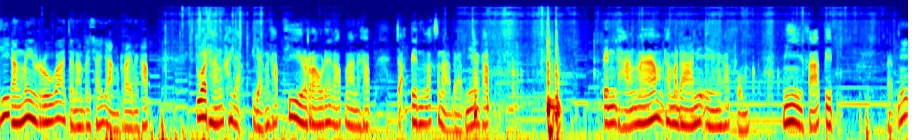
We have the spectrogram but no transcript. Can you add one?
ที่ยังไม่รู้ว่าจะนำไปใช้อย่างไรนะครับ ตัวถังขยะเปียกนะครับที่เราได้รับมานะครับ จะเป็นลักษณะแบบนี้นะครับ เป็นถังน้ำธรรมดานี่เองนะครับ ผมมีฝาปิดแบบนี้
